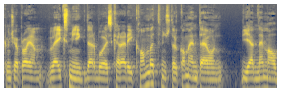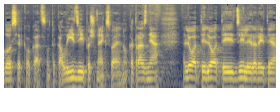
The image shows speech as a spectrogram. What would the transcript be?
ka viņš joprojām veiksmīgi darbojas Kararī Combat. Viņš tur komentē, un, ja nemaldos, ir kaut kāds nu, kā līdziepašnieks vai nu, katrā ziņā ļoti, ļoti dziļi ir arī tie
